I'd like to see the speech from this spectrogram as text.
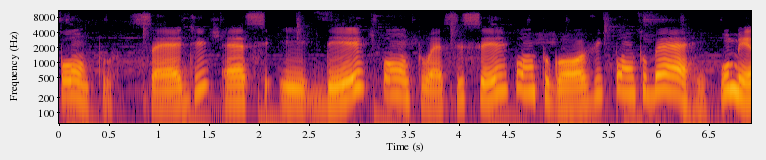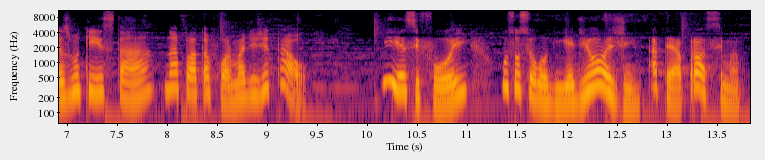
ponto sede sed.sc.gov.br, o mesmo que está na plataforma digital. E esse foi o Sociologia de hoje. Até a próxima!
